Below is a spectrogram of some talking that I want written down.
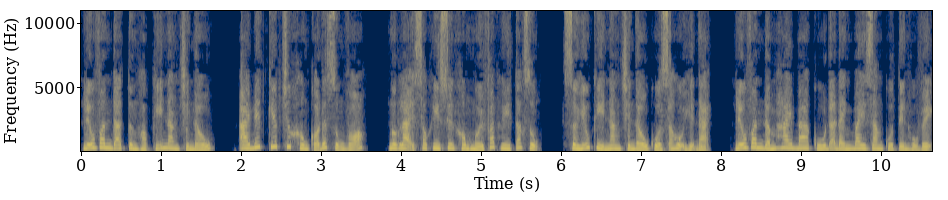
Liễu Vân đã từng học kỹ năng chiến đấu. Ai biết kiếp trước không có đất dụng võ, ngược lại sau khi xuyên không mới phát huy tác dụng, sở hữu kỹ năng chiến đấu của xã hội hiện đại. Liễu Vân đấm hai ba cú đã đánh bay răng của tên hộ vệ,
